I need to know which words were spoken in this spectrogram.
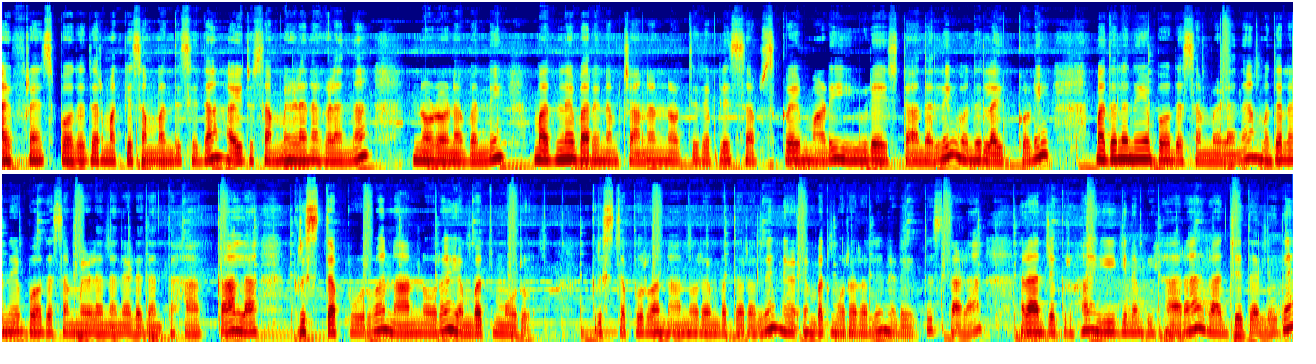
ಹಾಯ್ ಫ್ರೆಂಡ್ಸ್ ಬೌದ್ಧ ಧರ್ಮಕ್ಕೆ ಸಂಬಂಧಿಸಿದ ಐದು ಸಮ್ಮೇಳನಗಳನ್ನು ನೋಡೋಣ ಬನ್ನಿ. ಮೊದಲನೇ ಬಾರಿ ನಮ್ಮ ಚಾನಲ್ ನೋಡ್ತಿದ್ರೆ ಪ್ಲೀಸ್ ಸಬ್ಸ್ಕ್ರೈಬ್ ಮಾಡಿ. ಈ ವಿಡಿಯೋ ಇಷ್ಟ ಆದಲ್ಲಿ ಒಂದು ಲೈಕ್ ಕೊಡಿ. ಮೊದಲನೆಯ ಬೌದ್ಧ ಸಮ್ಮೇಳನ. ಮೊದಲನೇ ಬೌದ್ಧ ಸಮ್ಮೇಳನ ನಡೆದಂತಹ ಕಾಲ ಕ್ರಿಸ್ತಪೂರ್ವ ನಾನ್ನೂರ ಎಂಬತ್ತ್ಮೂರು ಕ್ರಿಸ್ತಪೂರ್ವ ನಾನ್ನೂರ ಎಂಬತ್ತರಲ್ಲಿ ಎಂಬತ್ತ್ಮೂರರಲ್ಲಿ ನಡೆಯಿತು ಸ್ಥಳ. ರಾಜಗೃಹ ಈಗಿನ ಬಿಹಾರ ರಾಜ್ಯದಲ್ಲಿದೆ.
